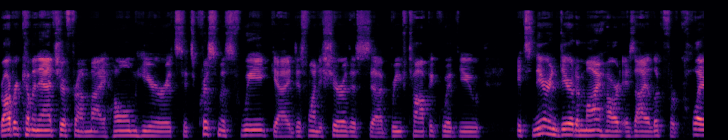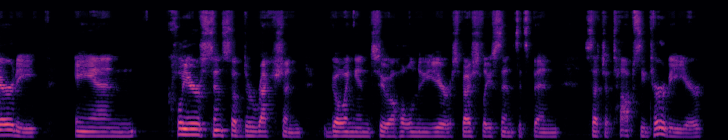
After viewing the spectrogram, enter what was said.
Robert coming at you from my home here. It's it's Christmas week. I just wanted to share this uh, brief topic with you. It's near and dear to my heart as I look for clarity and clear sense of direction going into a whole new year, especially since it's been such a topsy-turvy year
